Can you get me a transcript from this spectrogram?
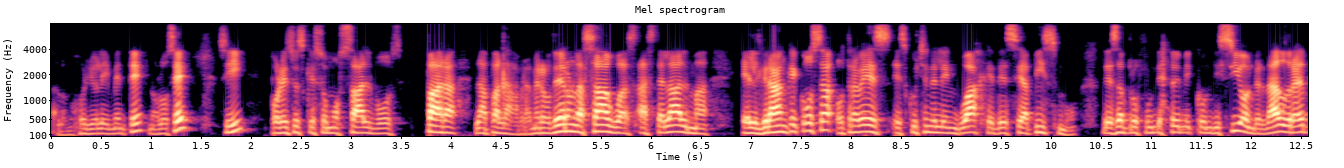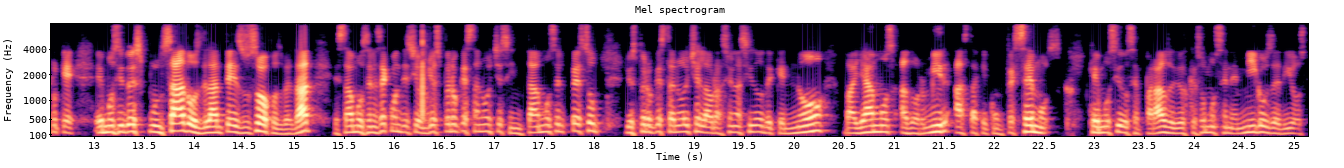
a lo mejor yo la inventé, no lo sé, ¿sí? Por eso es que somos salvos para la palabra. Me rodearon las aguas hasta el alma, el gran, ¿qué cosa? Otra vez, escuchen el lenguaje de ese abismo, de esa profundidad de mi condición, ¿verdad? Otra vez, porque hemos sido expulsados delante de sus ojos, ¿verdad? Estamos en esa condición. Yo espero que esta noche sintamos el peso. Yo espero que esta noche la oración ha sido de que no vayamos a dormir hasta que confesemos que hemos sido separados de Dios, que somos enemigos de Dios.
